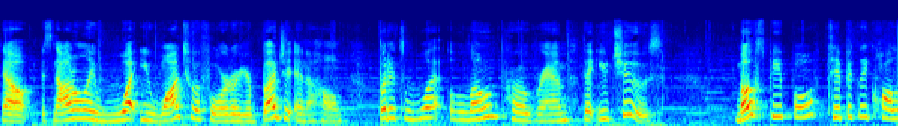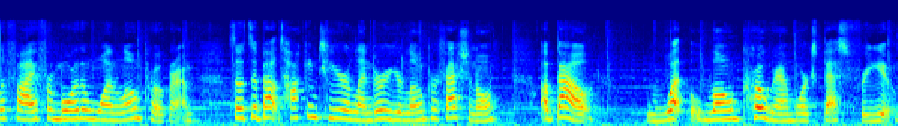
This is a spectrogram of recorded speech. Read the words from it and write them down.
Now, it's not only what you want to afford or your budget in a home, but it's what loan program that you choose. Most people typically qualify for more than one loan program, so it's about talking to your lender or your loan professional about what loan program works best for you.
